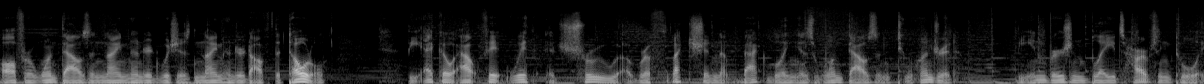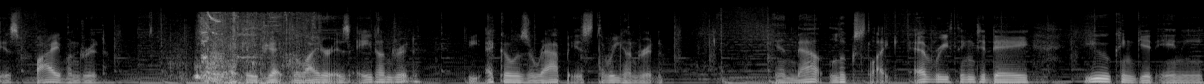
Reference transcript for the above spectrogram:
all for 1,900, which is 900 off the total. The Echo outfit with a True Reflection back bling is 1,200. The Inversion Blades harvesting tool is 500. The Echo Jet glider is 800 the Echo's wrap is 300. And that looks like everything today. You can get any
